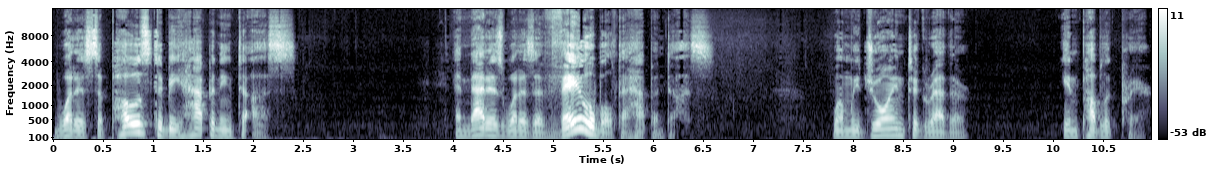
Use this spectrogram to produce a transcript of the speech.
what is supposed to be happening to us. And that is what is available to happen to us when we join together in public prayer.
